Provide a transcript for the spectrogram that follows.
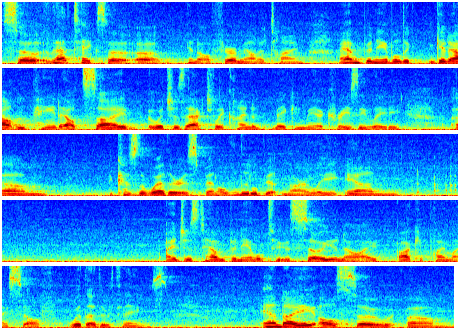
So that takes a, a, you know a fair amount of time. I haven't been able to get out and paint outside, which is actually kind of making me a crazy lady, um, because the weather has been a little bit gnarly, and I just haven't been able to. So you know, I occupy myself with other things, and I also um,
